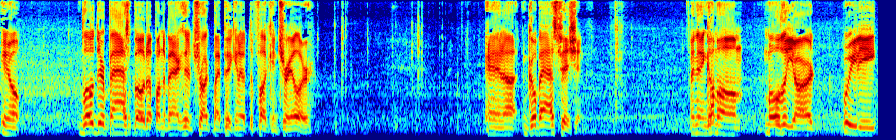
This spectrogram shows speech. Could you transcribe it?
you know, load their bass boat up on the back of their truck by picking up the fucking trailer and uh, go bass fishing. And then come home, mow the yard, weed eat,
